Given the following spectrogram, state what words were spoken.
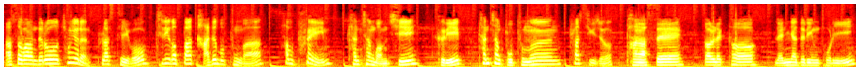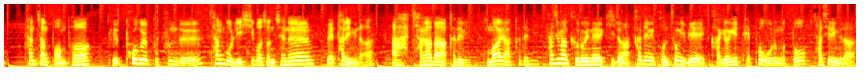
앞서 말한 대로 총열은 플라스틱이고 트리거바 가드 부품과 하부 프레임, 탄창 멈치, 그립, 탄창 부품은 플라스틱이죠. 방아쇠, 썰렉터, 렌야드링 고리, 탄창 범퍼, 그 토글 부품들, 상부 리시버 전체는 메탈입니다. 아, 장하다 아카데미. 고마워요 아카데미. 하지만 그로 인해 기존 아카데미 권총에 비해 가격이 대폭 오른 것도 사실입니다.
